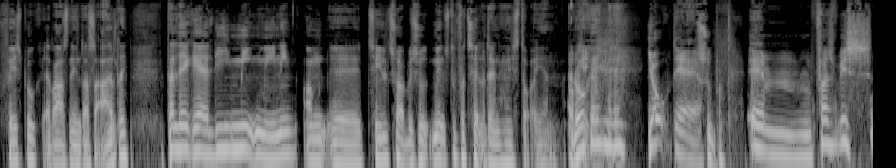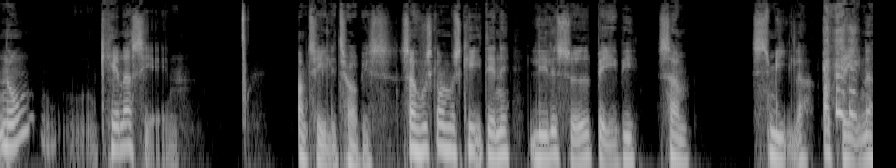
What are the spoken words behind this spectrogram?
Facebook-adressen ændrer sig aldrig. Der lægger jeg lige min mening om øh, Teletubbies ud, mens du fortæller den her historie, Jan. Er du Okay. okay med det? Jo, det er jeg. Super. Øhm, for hvis nogen kender serien om Teletubbies, så husker man måske denne lille søde baby, som smiler og griner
